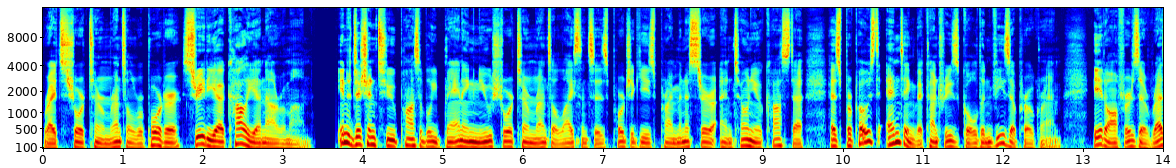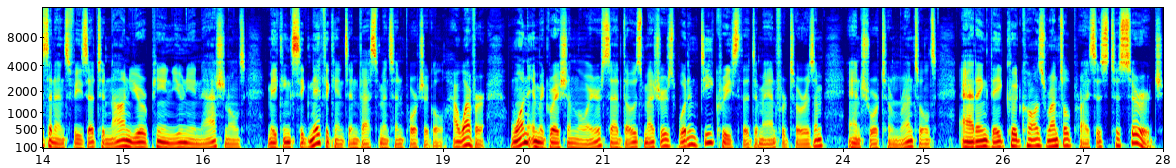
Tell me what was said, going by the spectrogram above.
writes short term rental reporter Srividya Kalyanaraman. In addition to possibly banning new short term rental licenses, Portuguese Prime Minister Antonio Costa has proposed ending the country's Golden Visa program. It offers a residence visa to non European Union nationals making significant investments in Portugal. However, one immigration lawyer said those measures wouldn't decrease the demand for tourism and short term rentals, adding they could cause rental prices to surge.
